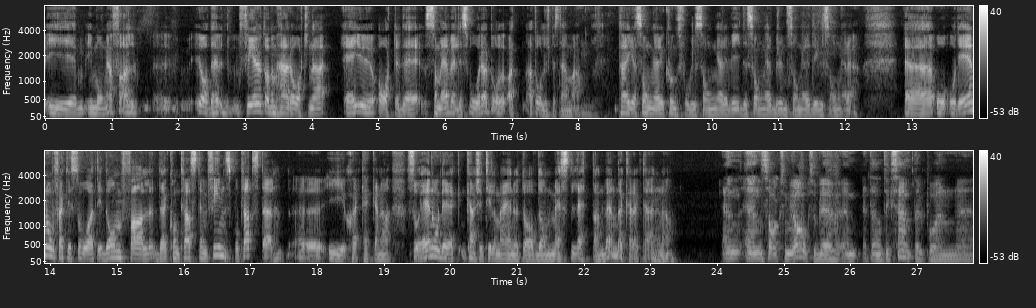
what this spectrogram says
i, i många fall, eh, ja, det, flera av de här arterna är ju arter där, som är väldigt svåra att, att, att åldersbestämma. Mm. Taigasångare, kungsfågelsångare, videsångare, brunsångare, dillsångare. Eh, och, och det är nog faktiskt så att i de fall där kontrasten finns på plats där eh, i stjärttäckarna så är nog det kanske till och med en av de mest lättanvända karaktärerna. En, en sak som jag också blev ett annat exempel på en... eh,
